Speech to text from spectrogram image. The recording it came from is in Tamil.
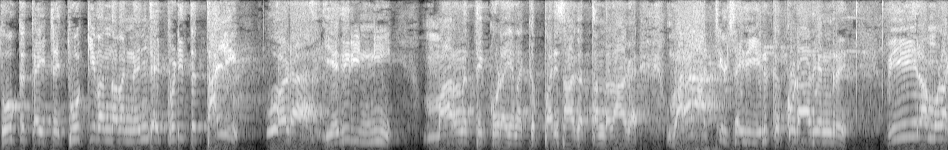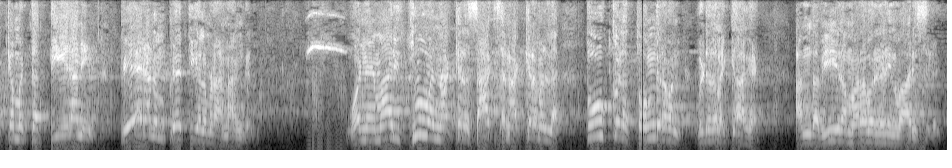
தூக்கு கயிற்றை தூக்கி வந்தவன் நெஞ்சை பிடித்து தள்ளி ஓட எதிரி நீ மரணத்தை கூட எனக்கு பரிசாக தந்ததாக வரலாற்றில் செய்தி இருக்கக்கூடாது என்று வீர முழக்கமிட்ட தீரனின் பேரனும் பேத்திகளும்டா நாங்கள். உன்னை மாதிரி சூவன் அக்கிற சாக்சன் அக்கிரமல்ல தூக்குல தொங்குறவன் விடுதலைக்காக. அந்த வீர மறவர்களின் வாரிசுகள்.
